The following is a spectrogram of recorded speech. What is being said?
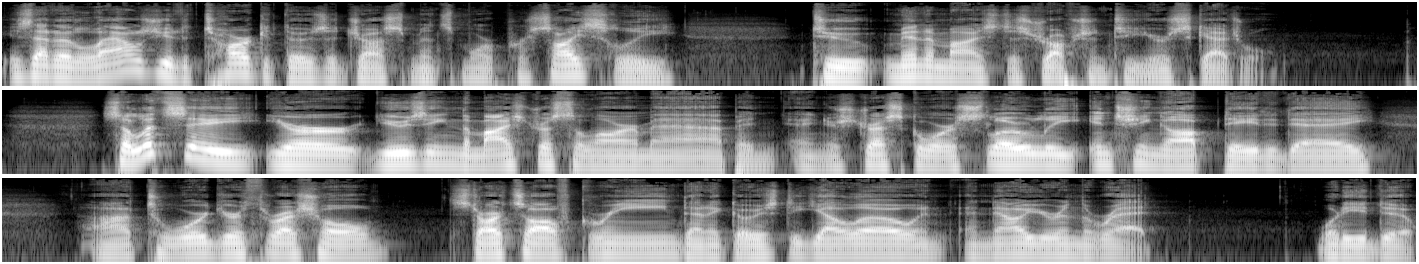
is that it allows you to target those adjustments more precisely to minimize disruption to your schedule. So let's say you're using the My Stress Alarm app and, and your stress score is slowly inching up day to day uh, toward your threshold. Starts off green, then it goes to yellow, and, and now you're in the red. What do you do?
